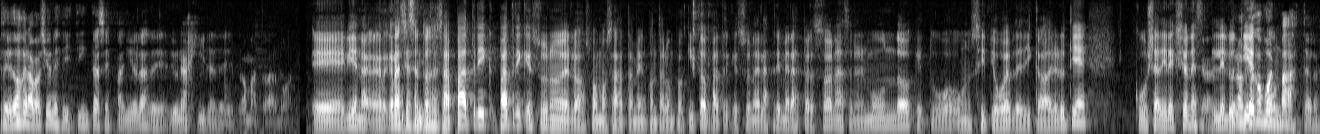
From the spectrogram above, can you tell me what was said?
de dos grabaciones distintas españolas de, de una gira de Bromato de Armónica. Eh, bien, gracias entonces a Patrick. Patrick es uno de los, vamos a también contar un poquito, Patrick es una de las primeras personas en el mundo que tuvo un sitio web dedicado a Lelutier, cuya dirección es Claro, lelutier. los viejos pun- webmaster.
